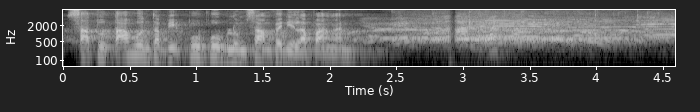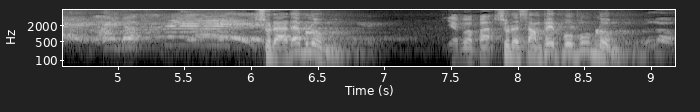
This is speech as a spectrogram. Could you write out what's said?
satu tahun tapi pupuk belum sampai di lapangan. Sudah ada belum? Ya Bapak. Sudah sampai pupuk belum? Belum.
